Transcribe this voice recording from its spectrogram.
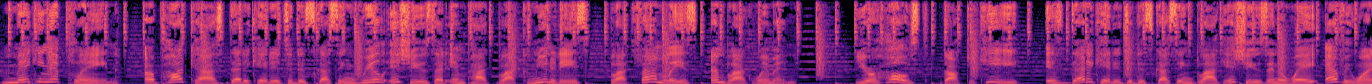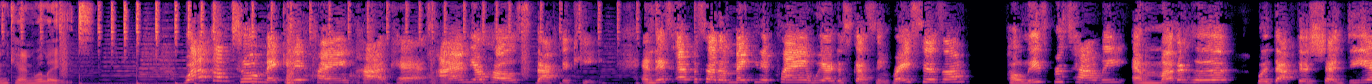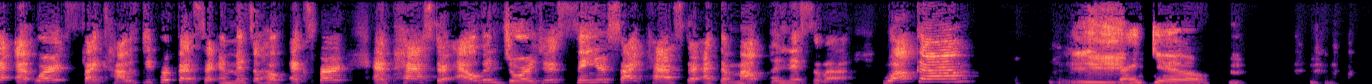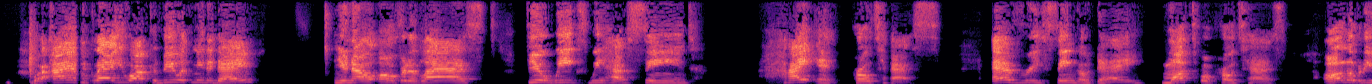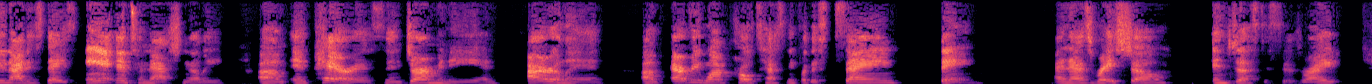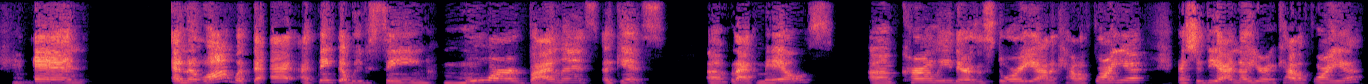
Making It Plain, a podcast dedicated to discussing real issues that impact Black communities, Black families, and Black women. Your host, Dr. Key, is dedicated to discussing Black issues in a way everyone can relate. Welcome to Making It Plain podcast. I am your host, Dr. Key. In this episode of Making It Plain, we are discussing racism, police brutality, and motherhood with Dr. Shadia Edwards, psychology professor and mental health expert, and Pastor Alvin Georges, senior site pastor at the Mount Peninsula. Welcome. Hey. Thank you. well, I am glad you all could be with me today. You know, over the last few weeks, we have seen heightened protests every single day, multiple protests all over the United States and internationally, um, in Paris, in Germany, and Ireland, um, everyone protesting for the same thing, and that's racial injustices, right? Mm-hmm. And and along with that, I think that we've seen more violence against um, Black males. Um, currently, there's a story out of California, and Shadia, I know you're in California.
